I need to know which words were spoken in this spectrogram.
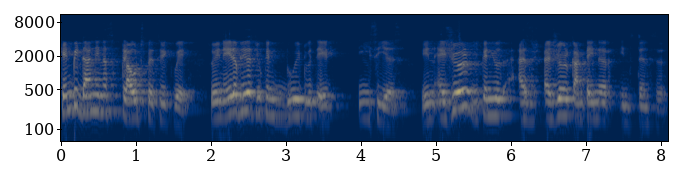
can be done in a cloud specific way. So in AWS you can do it with ECS. In Azure you can use Azure container instances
